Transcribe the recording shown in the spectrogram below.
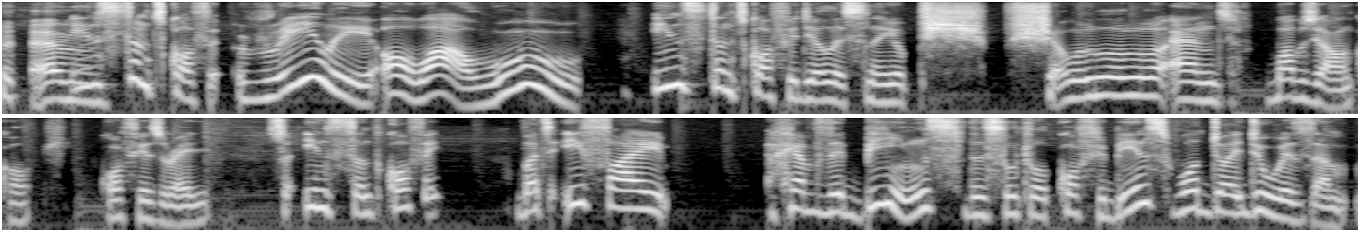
um, Instant coffee. Really? Oh, wow. Woo. Instant coffee, dear listener. You psh, psh, and Bob's your uncle. Coffee is ready. So, instant coffee. But if I have the beans, these little coffee beans, what do I do with them?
